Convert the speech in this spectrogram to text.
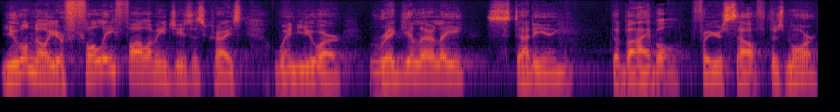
You will know you're fully following Jesus Christ when you are regularly studying the Bible for yourself. There's more.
